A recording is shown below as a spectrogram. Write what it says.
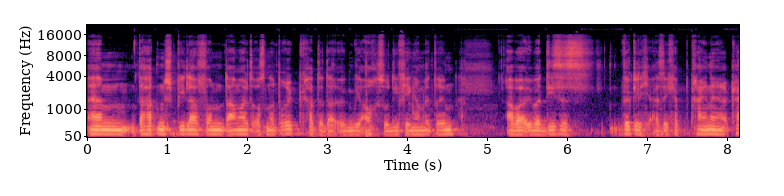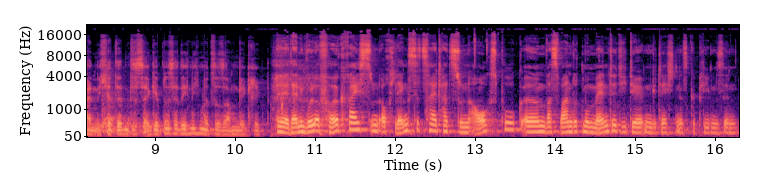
Ähm, da hat ein Spieler von damals Osnabrück hatte da irgendwie auch so die Finger mit drin. Aber über dieses wirklich, also ich habe keine, kein, ich hätte das Ergebnis hätte ich nicht mehr zusammengekriegt. Äh, deine wohl erfolgreichste und auch längste Zeit hattest du in Augsburg. Ähm, was waren dort Momente, die dir im Gedächtnis geblieben sind?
